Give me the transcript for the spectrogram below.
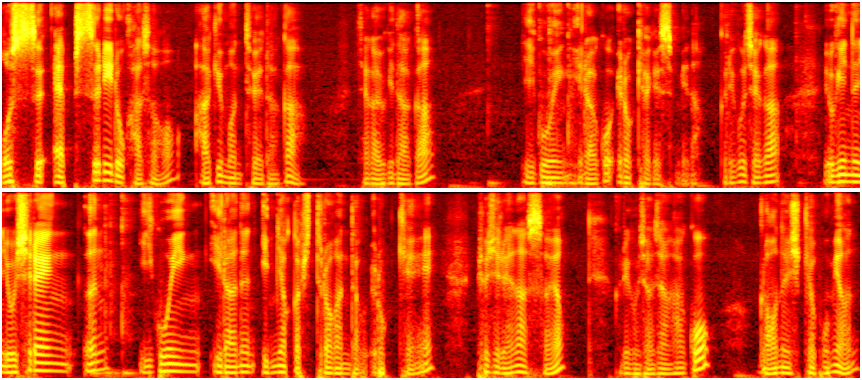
os app3로 가서 아규먼트에다가 제가 여기다가 egoing이라고 이렇게 하겠습니다. 그리고 제가 여기 있는 이 실행은 egoing이라는 입력값이 들어간다고 이렇게 표시를 해놨어요. 그리고 저장하고 런을 시켜보면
